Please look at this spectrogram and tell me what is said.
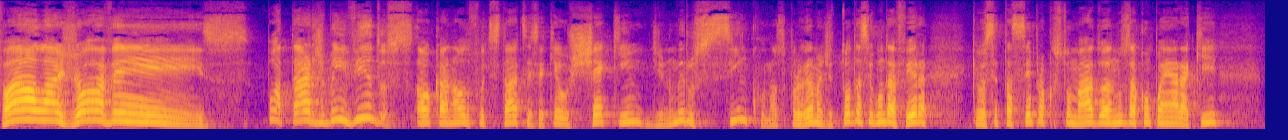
Fala, jovens! Boa tarde, bem-vindos ao canal do Footstats. Esse aqui é o check-in de número 5, nosso programa de toda segunda-feira, que você está sempre acostumado a nos acompanhar aqui.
